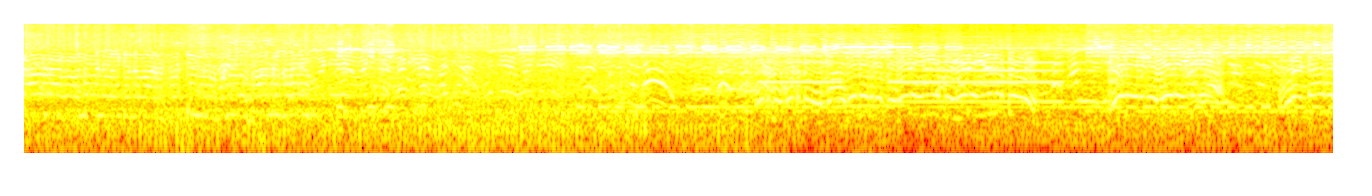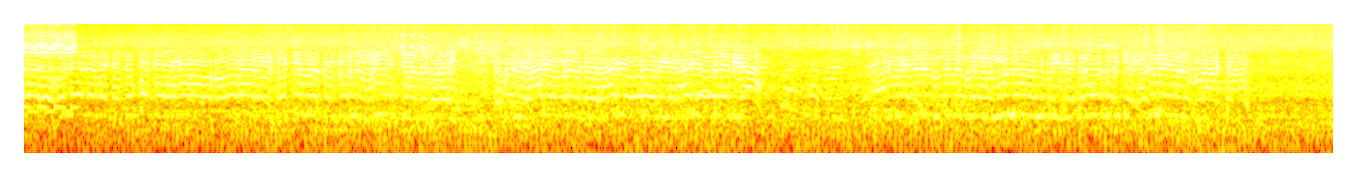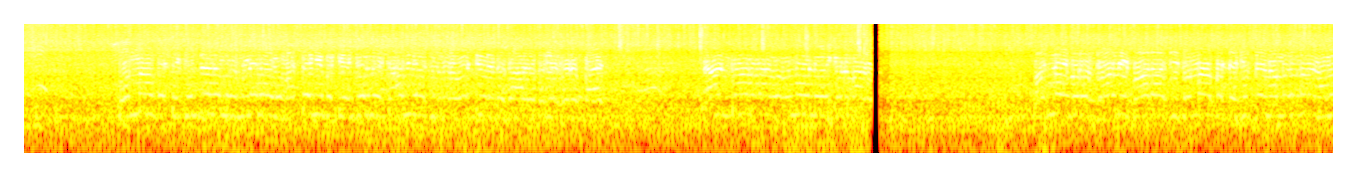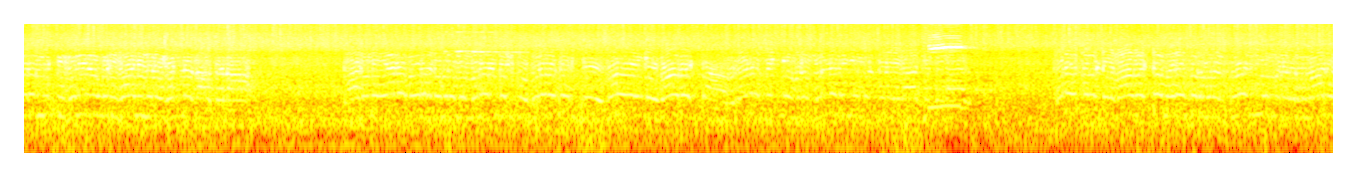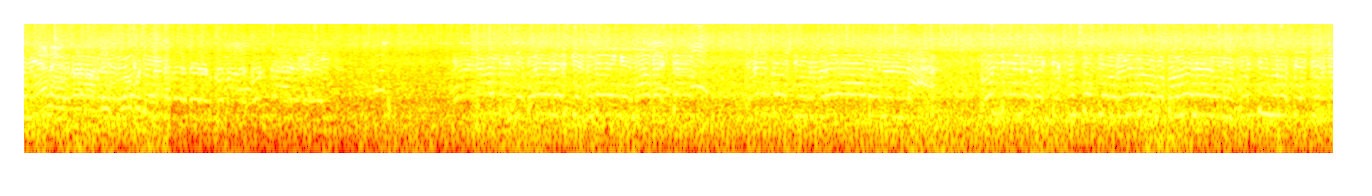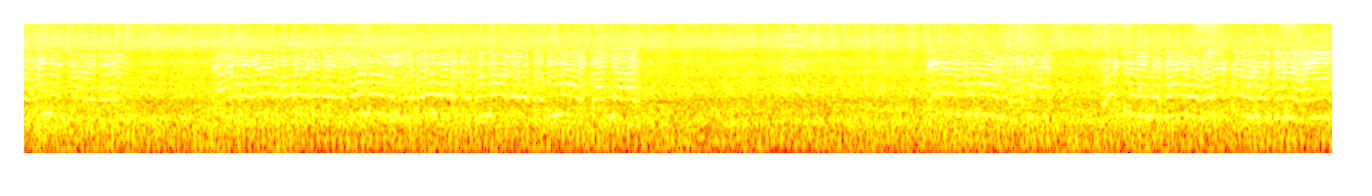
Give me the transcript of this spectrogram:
down that சம்பந்தப்பட்ட கிட்ட நம்பர்தான் நகரமுக்கு வெளியாபடி காணிகளை கண்ணதாசனா கடுமையான போராட்டங்களுக்கு முதல் பரிசு பெறுவதற்கு சிவகங்கை மாவட்டம் ரணப்பிட்டிபுரம் முன்னறிவு மக்களை ராஜினார் புதுக்கோட்டை மாவட்டம் மயிலப்புரம் சுரன்மன் அவர்கள் காலை விளையாட்டாவுடைய சொன்னமணி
